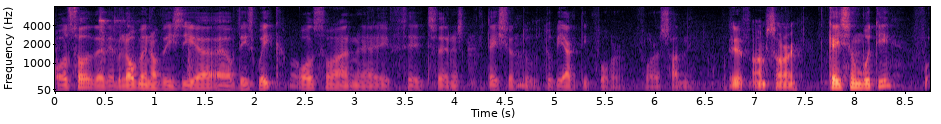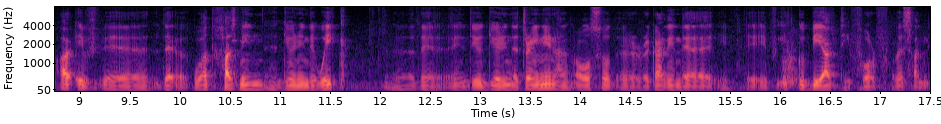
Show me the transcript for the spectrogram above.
also the development of this year of this week also, and if it's an expectation to, to be active for for Sunday. If I'm sorry, Kayson Boutte, if the, what has been during the week uh, the, during the training and also uh, regarding the if, if, it could be active for, for the Sunday.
